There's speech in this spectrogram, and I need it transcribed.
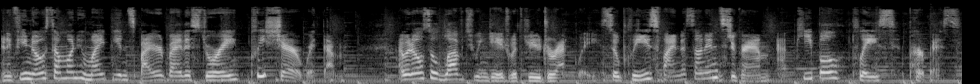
And if you know someone who might be inspired by this story, please share it with them. I would also love to engage with you directly, so please find us on Instagram at People, Place, Purpose.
